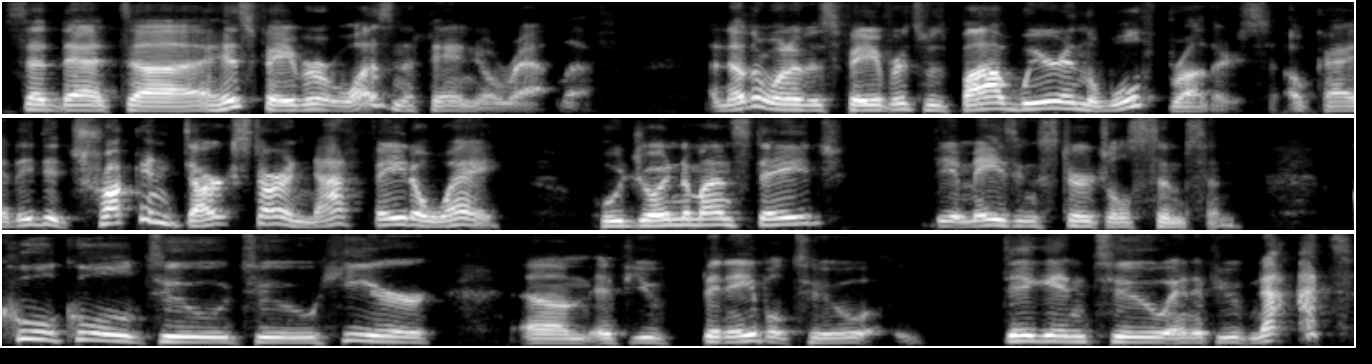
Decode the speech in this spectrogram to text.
said that uh, his favorite was Nathaniel Rateliff. Another one of his favorites was Bob Weir and the Wolf Brothers. Okay, they did Truck and Dark Star and Not Fade Away. Who joined them on stage? The amazing Sturgill Simpson. Cool, cool to to hear. Um, if you've been able to dig into, and if you've not,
